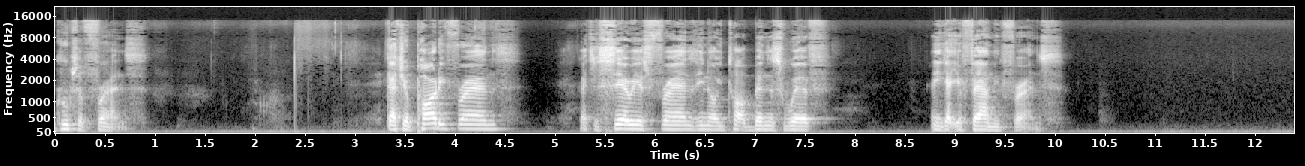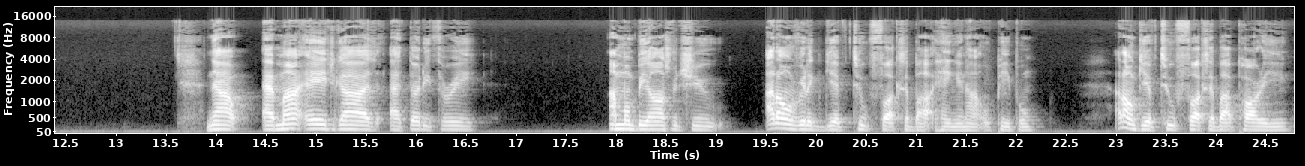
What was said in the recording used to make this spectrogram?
groups of friends. Got your party friends, got your serious friends, you know, you talk business with, and you got your family friends. Now, at my age, guys, at 33, I'm gonna be honest with you. I don't really give two fucks about hanging out with people. I don't give two fucks about partying.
